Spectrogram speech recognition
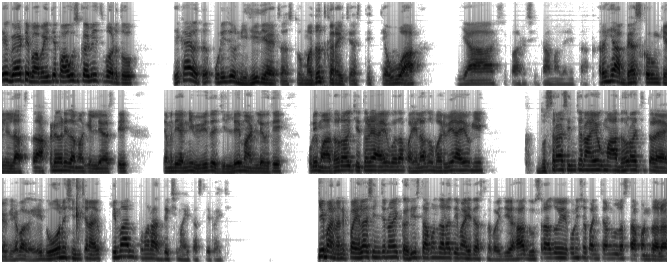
हे गट आहे बाबा इथे पाऊस कमीच पडतो. हे काय होतं? पुढे जो निधी द्यायचा असतो मदत करायची असते तेव्हा या शिफारशी कामाला येतात. कारण हे अभ्यास करून केलेला असतं आकडेवारी जमा केलेली असते. त्यामध्ये यांनी विविध जिल्हे मांडले होते. पुढे माधवराव चितळे आयोग होता पहिला जो भरवे आयोग आहे दुसरा सिंचन आयोग माधवराव चितळे आयोग. हे बघा हे दोन सिंचन आयोग किमान तुम्हाला अध्यक्ष माहीत असले पाहिजे. किमान आणि पहिला सिंचन आयोग कधी स्थापन झाला ते माहीत असलं पाहिजे. हा दुसरा जो एकोणीशे पंच्याण्णव ला स्थापन झाला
